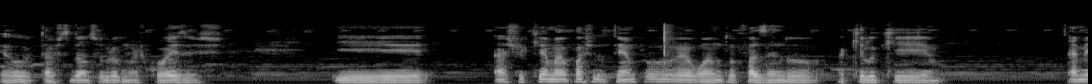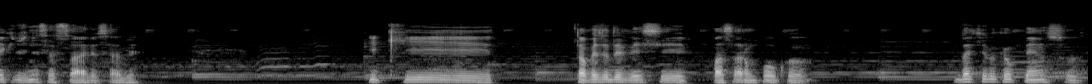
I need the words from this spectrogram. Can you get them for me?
eu estava estudando sobre algumas coisas e Acho que a maior parte do tempo eu ando fazendo aquilo que é meio que desnecessário, sabe? E que talvez eu devesse passar um pouco daquilo que eu penso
